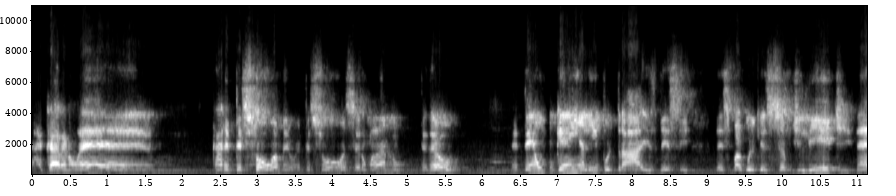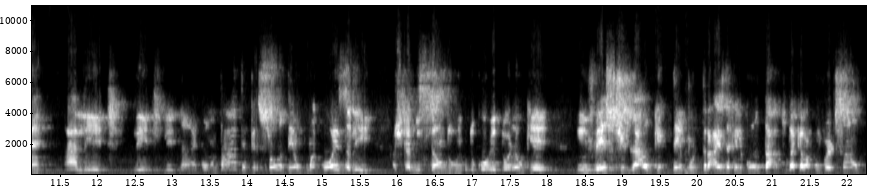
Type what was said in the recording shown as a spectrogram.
É, cara, não é. Cara, é pessoa, meu, é pessoa, ser humano, entendeu? É, tem alguém ali por trás desse, desse bagulho que eles chamam de lead, né? Ah, lead, lead, lead. Não, é contato, é pessoa, tem alguma coisa ali. Acho que a missão do, do corretor é o quê? Investigar o que tem por trás daquele contato, daquela conversão.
